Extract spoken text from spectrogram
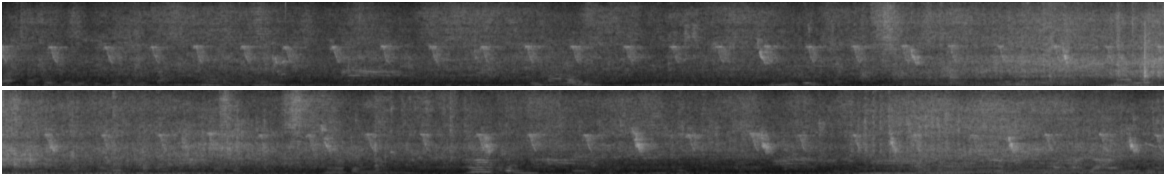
บ้านเขาถึงไม่ได้ไปกินประจำอ๋อกินข้าวบ่อยไหมกินไม่กินมารถมากันห้าคนมาหายายนี่เนี่ย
